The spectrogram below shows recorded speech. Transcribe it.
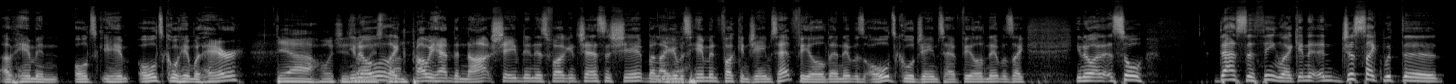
of him and old school him old school him with hair. Yeah, which is You know, like fun. probably had the knot shaved in his fucking chest and shit, but like Yeah. it was him and fucking James Hetfield and it was old school James Hetfield and it was like, you know, uh, so that's the thing. Like, and, and just like with the,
